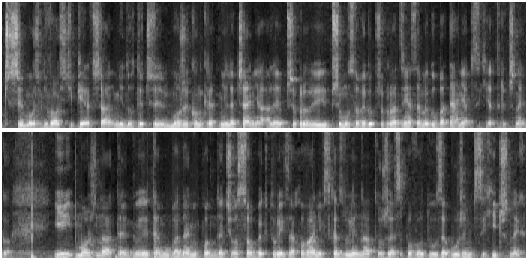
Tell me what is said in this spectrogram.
trzy możliwości. Pierwsza nie dotyczy może konkretnie leczenia, ale y, przymusowego przeprowadzenia samego badania psychiatrycznego. I można te, temu badaniu poddać osobę, której zachowanie wskazuje na to, że z powodu zaburzeń psychicznych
